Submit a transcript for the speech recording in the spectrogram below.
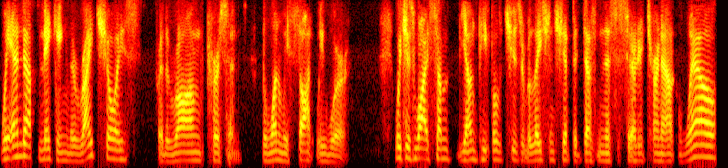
we end up making the right choice for the wrong person, the one we thought we were. Which is why some young people choose a relationship that doesn't necessarily turn out well.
